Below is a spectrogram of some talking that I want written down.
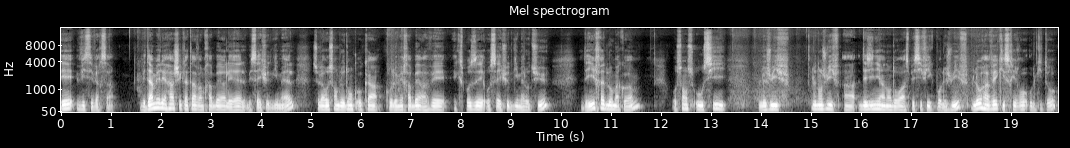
et vice-versa. Cela ressemble donc au cas que le Mechaber avait exposé au Seifut Gimel au-dessus. au sens où si le juif, le non-juif a désigné un endroit spécifique pour le juif, lo have kisriro ulkito,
